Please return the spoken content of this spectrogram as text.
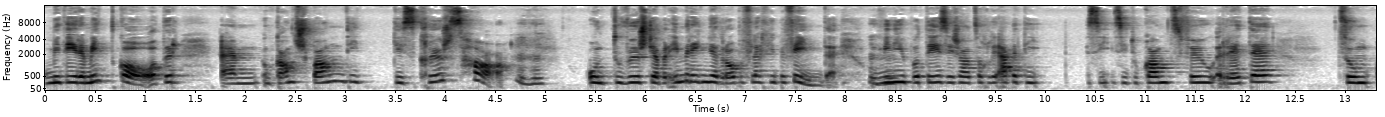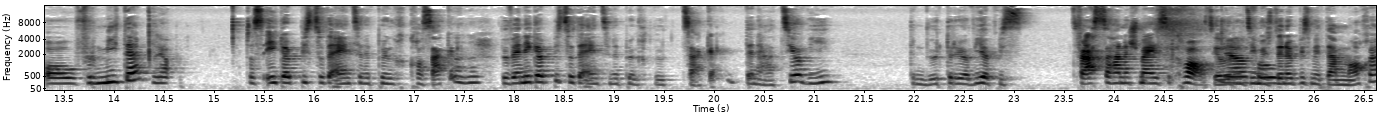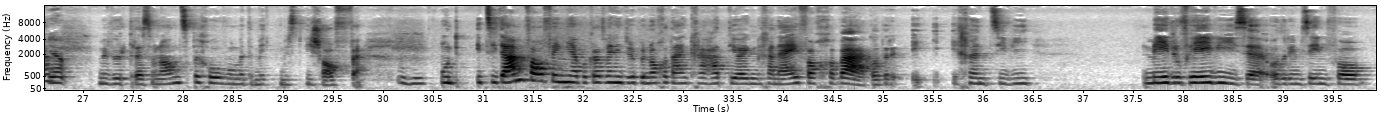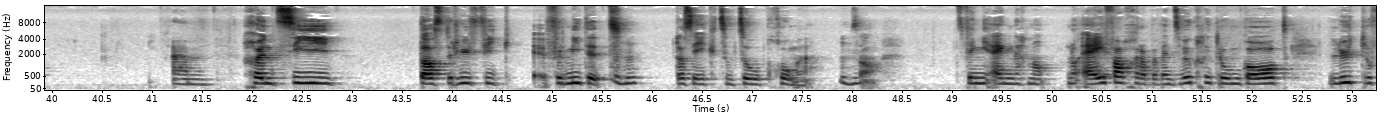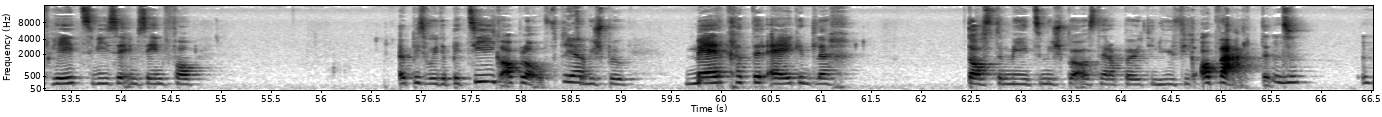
mit ihr mitgehen, oder? Ähm, und ganz spannende Diskurs haben. Und du wirst dich aber immer irgendwie an der Oberfläche befinden. Und meine Hypothese ist halt so ein bisschen, eben die, sie, sie tut ganz viel reden, um auch vermeiden, Ja. dass ich etwas zu den einzelnen Punkten kann sagen kann. Weil wenn ich etwas zu den einzelnen Punkten würde sagen dann hat sie ja wie, dann würde er ja wie etwas zu fressen haben schmeißen quasi. Oder? Ja, Und sie müsste dann etwas mit dem machen. Ja. Man würde Resonanz bekommen, die man damit müsste wie arbeiten müsste. Und jetzt in diesem Fall finde ich aber, gerade wenn ich darüber nachdenke, hat ja eigentlich einen einfachen Weg. Oder ich, ich könnte sie wie mehr darauf hinweisen. Oder im Sinne von, ähm, könnte sein, dass der häufig äh, vermeidet, dass ich zum Zug komme. So. Das finde ich eigentlich noch, noch einfacher, aber wenn es wirklich darum geht, Leute darauf hinzuweisen, im Sinne von etwas, was in der Beziehung abläuft. Ja. Zum Beispiel, merkt ihr eigentlich, dass ihr mich zum Beispiel als Therapeutin häufig abwertet?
